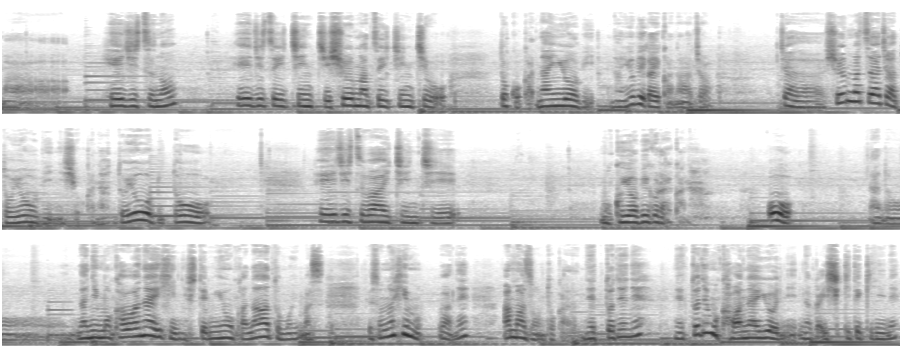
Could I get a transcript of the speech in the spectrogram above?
まあ平日の平日1日週末1日をどこか何曜日何曜日がいいかなじゃあじゃあ週末はじゃあ土曜日にしようかな土曜日と平日は1日木曜日ぐらいかなをあの何も買わない日にしてみようかなと思います。でその日はねアマゾンとかネットでねネットでも買わないようになんか意識的にね、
